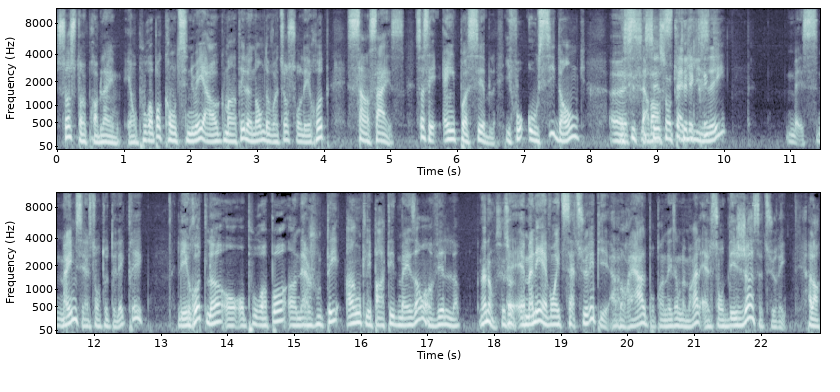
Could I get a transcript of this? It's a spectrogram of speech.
Ça, c'est un problème. Et on ne pourra pas continuer à augmenter le nombre de voitures sur les routes sans cesse. Ça, c'est impossible. Il faut aussi, donc, euh, savoir stabiliser, mais même si elles sont toutes électriques. Les routes, là, on ne pourra pas en ajouter entre les pâtés de maison en ville, là. Non, non, c'est ça. Mané, elles vont être saturées. Puis à Montréal, pour prendre l'exemple de Montréal, elles sont déjà saturées. Alors,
